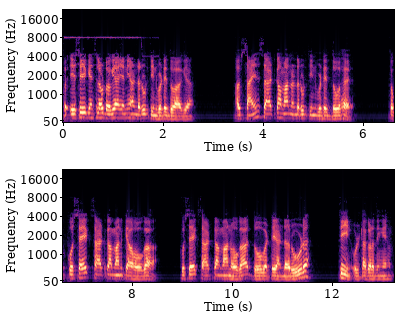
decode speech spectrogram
तो ए से कैंसिल आउट हो गया, यानी अंडर रूट तीन बटे दो आ गया। अब साइन साठ का मान अंडर रूट तीन बटे दो है तो कुशेक साठ का मान क्या होगा? कुशेक साठ का मान होगा दो बटे अंडर रूड तीन, उल्टा कर देंगे हम।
